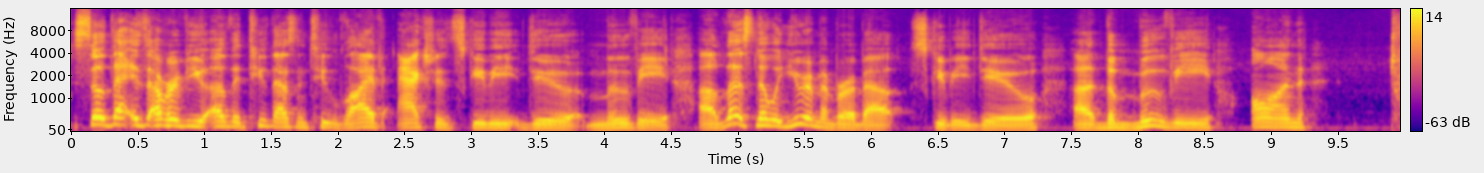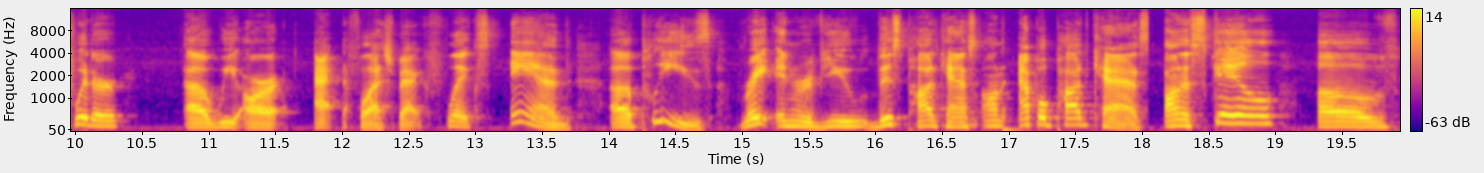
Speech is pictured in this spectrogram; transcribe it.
So that is our review of the 2002 live action Scooby Doo movie. Uh, let us know what you remember about Scooby Doo, uh, the movie, on Twitter. Uh, we are at Flashback Flicks. And uh, please rate and review this podcast on Apple Podcasts on a scale of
